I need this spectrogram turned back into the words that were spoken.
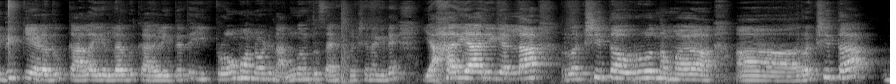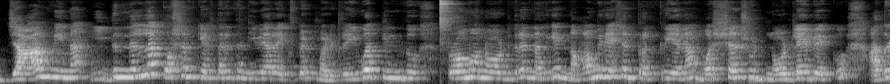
ಇದಕ್ಕೆ ಹೇಳೋದು ಕಾಲ ಎಲ್ಲರದು ಕಾಲ ಎಳೆಯುತ್ತೆ ಈ ಪ್ರೋಮೋ ನೋಡಿ ನನಗಂತೂ ಸ್ಯಾಟಿಸ್ಫ್ಯಾಕ್ಷನ್ ಆಗಿದೆ. ಯಾರ್ಯಾರಿಗೆಲ್ಲ ರಕ್ಷಿತ ಅವರು, ನಮ್ಮ ರಕ್ಷಿತ, ಜಾನ್ವಿನ ಇದನ್ನೆಲ್ಲ ಕ್ವಶನ್ ಕೇಳ್ತಾರೆ ಅಂತ ನೀವ್ಯಾರ ಎಕ್ಸ್ಪೆಕ್ಟ್ ಮಾಡಿದ್ರೆ, ಇವತ್ತಿಂದು ಪ್ರೋಮೋ ನೋಡಿದ್ರೆ ನನಗೆ ನಾಮಿನೇಷನ್ ಪ್ರಕ್ರಿಯೆನ ಮಷನ್ ಶುಡ್ ನೋಡಲೇಬೇಕು. ಅದು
